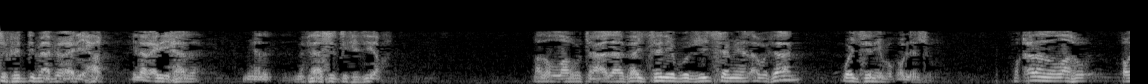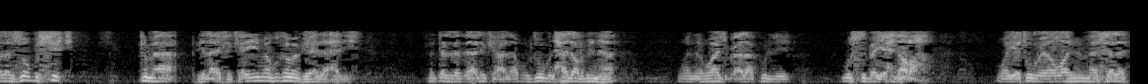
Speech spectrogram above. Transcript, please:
سفك الدماء بغير حق إلى غير هذا من المفاسد كثيرة. قال الله تعالى فاجتنبوا الرجس من الأوثان واجتنبوا قول الزور. فقارن الله قول الزور بالشرك كما في الآية الكريمة وكما في هذا الحديث. فدل ذلك على وجوب الحذر منها وأن الواجب على كل مسلم أن يحذرها وأن يتوب إلى الله مما سلف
